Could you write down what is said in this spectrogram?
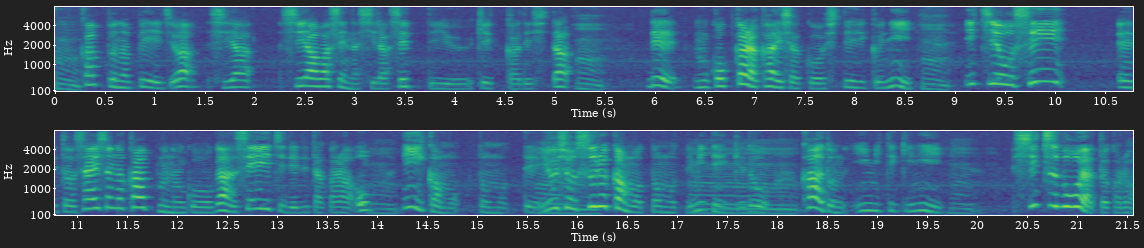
うん。カップのページは幸せな知らせっていう結果でした。うん。でもうこっから解釈をしていくにうん。一応正、えー、と最初のカップの5が正位置で出たからお、うん。いいかもと思ってうん。優勝するかもと思って見てんけど、うん。カードの意味的にうん失望やったからっ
